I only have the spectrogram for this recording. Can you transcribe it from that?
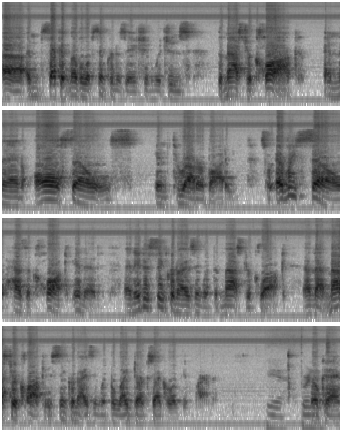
uh, a second level of synchronization, which is the master clock, and then all cells in throughout our body. So every cell has a clock in it, and it is synchronizing with the master clock, and that master clock is synchronizing with the light dark cycle of the environment. Yeah, brilliant. Okay,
